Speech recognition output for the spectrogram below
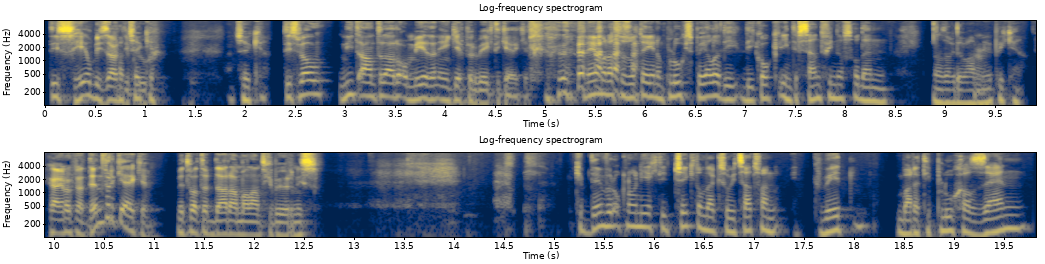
Het is heel bizar, die checken. ploeg. Checken. Het is wel niet aan te raden om meer dan één keer per week te kijken. Nee, maar als ze zo tegen een ploeg spelen die, die ik ook interessant vind of zo, dan, dan zou ik er wel mee pikken. Ga je nog naar Denver kijken? Met wat er daar allemaal aan het gebeuren is. Ik heb Denver ook nog niet echt gecheckt, omdat ik zoiets had van, ik weet waar het die ploeg gaat zijn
